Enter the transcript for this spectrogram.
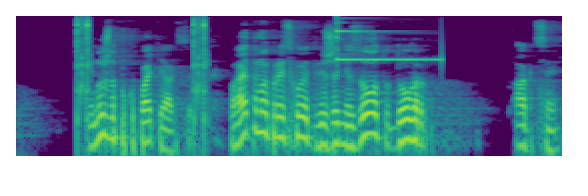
И нужно покупать акции. Поэтому происходит движение золота, доллар, акции.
